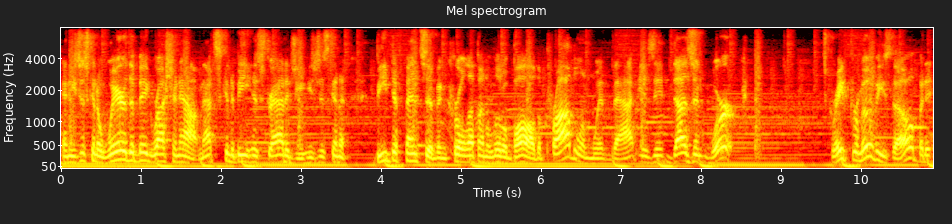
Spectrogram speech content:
and he's just going to wear the big Russian out, and that's going to be his strategy. He's just going to be defensive and curl up on a little ball. The problem with that is it doesn't work. It's great for movies though, but it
